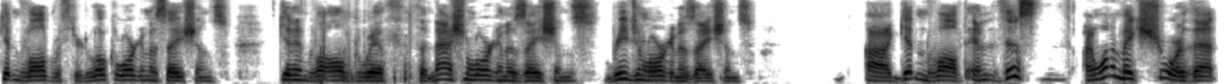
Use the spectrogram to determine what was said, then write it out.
Get involved with your local organizations, get involved with the national organizations, regional organizations, uh, get involved. And this, I want to make sure that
